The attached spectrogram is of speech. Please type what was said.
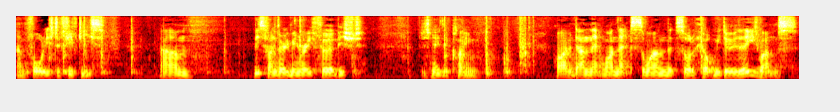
um, 40s to 50s. Um, this one's already been refurbished. Just needs a clean. I haven't done that one. That's the one that sort of helped me do these ones.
